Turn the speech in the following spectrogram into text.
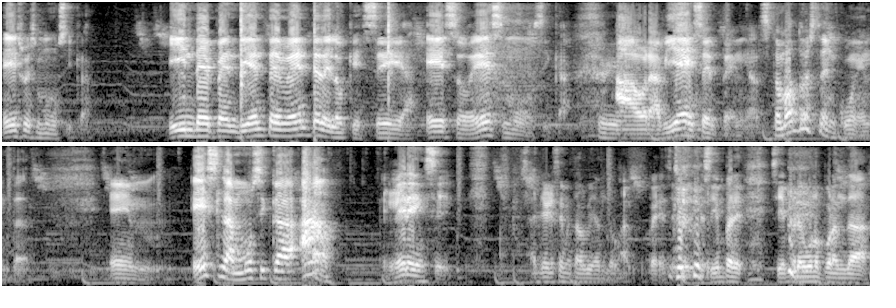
eso es música. Independientemente de lo que sea, eso es música. Ahora bien, Centennials, tomando esto en cuenta, em, es la música. Ah, espérense. O que se me está olvidando algo. Espérense, siempre, siempre uno por andar.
